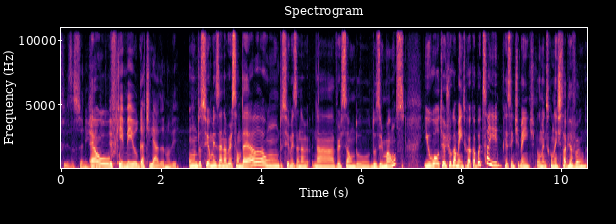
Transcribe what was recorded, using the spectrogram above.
filmes da Suzane. É o- Eu fiquei meio gatilhada, eu não vi. Um dos filmes é na versão dela, um dos filmes é na, na versão do- dos irmãos, e o outro é o Julgamento, que acabou de sair recentemente, pelo menos quando a gente tá gravando,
